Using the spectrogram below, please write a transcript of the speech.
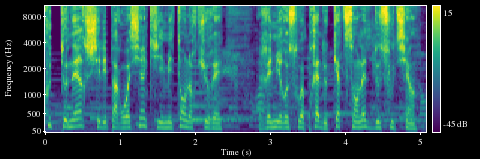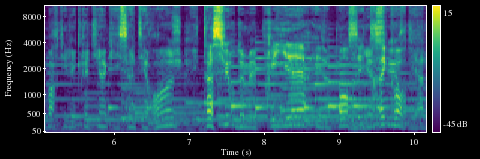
Coup de tonnerre chez les paroissiens qui émettant leur curé. Rémi reçoit près de 400 lettres de soutien. les chrétiens qui s'interrogent et t'assurent de mes prières et de pensées très cordiales.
